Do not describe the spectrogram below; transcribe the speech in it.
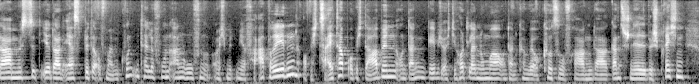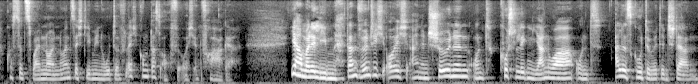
Da müsstet ihr dann erst bitte auf meinem Kundentelefon anrufen und euch mit mir verabreden, ob ich Zeit habe, ob ich da bin und dann gebe ich euch die Hotline-Nummer und dann können wir auch kürzere Fragen da ganz schnell besprechen. Kostet 2,99 die Minute. Vielleicht kommt das auch für euch in Frage. Ja, meine Lieben, dann wünsche ich euch einen schönen und kuscheligen Januar und alles Gute mit den Sternen.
